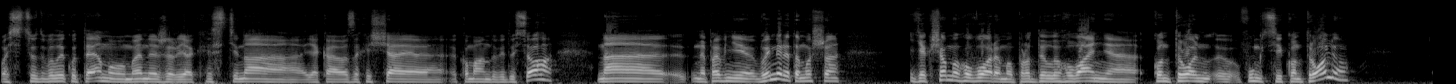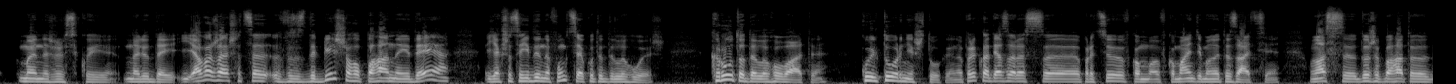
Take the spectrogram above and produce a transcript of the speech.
ось цю велику тему менеджер як стіна, яка захищає команду від усього, на, на певні виміри, тому що. Якщо ми говоримо про делегування контроль, е, функції контролю менеджерської на людей, я вважаю, що це здебільшого погана ідея, якщо це єдина функція, яку ти делегуєш. Круто делегувати культурні штуки. Наприклад, я зараз е, працюю в, ком- в команді монетизації. У нас е, дуже багато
